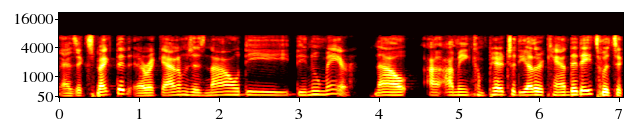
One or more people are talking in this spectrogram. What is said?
as expected, Eric Adams is now the, the new mayor. Now, I, I mean, compared to the other candidates, with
